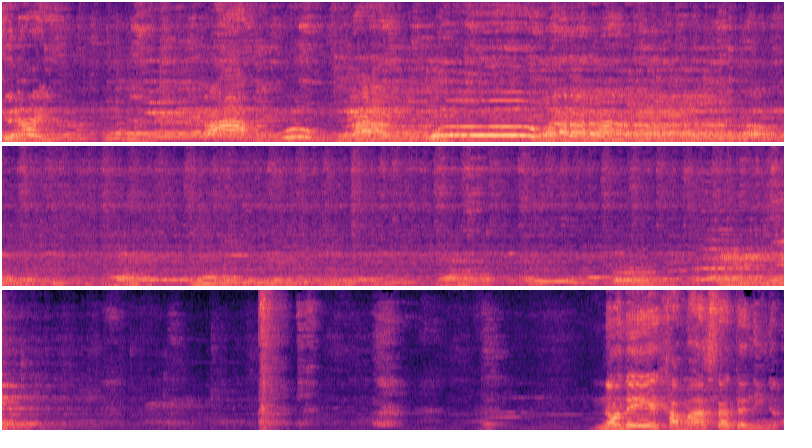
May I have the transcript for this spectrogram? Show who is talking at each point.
Speaker 1: Good night. no de él jamás ha tenido.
